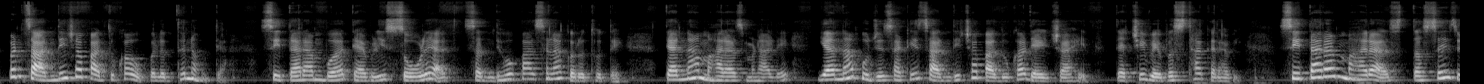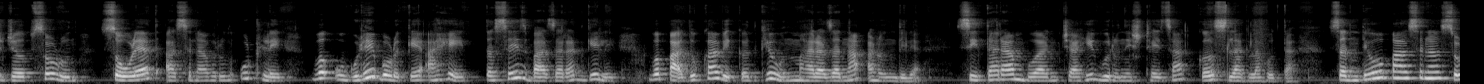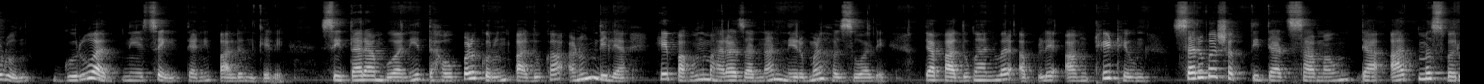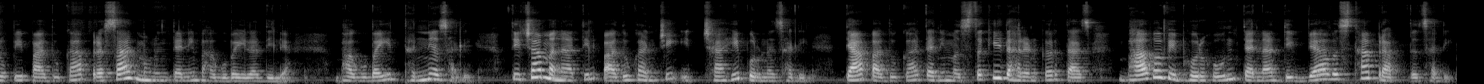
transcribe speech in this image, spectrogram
पण चांदीच्या पादुका उपलब्ध नव्हत्या. सीताराम बुवा त्यावेळी सोहळ्यात संध्योपासना करत होते. त्यांना महाराज म्हणाले यांना पूजेसाठी चांदीच्या पादुका द्यायच्या आहेत त्याची व्यवस्था करावी. सीताराम महाराज तसेच जप सोडून सोहळ्यात आसनावरून उठले व उघडे बोडके आहेत तसेच बाजारात गेले व पादुका विकत घेऊन महाराजांना आणून दिल्या. सीताराम बुवांच्याही गुरुनिष्ठेचा कस लागला होता. संध्योपासना सोडून गुरु आज्ञेचे त्यांनी पालन केले. सीताराम बुवांनी धावपळ करून पादुका आणून दिल्या हे पाहून महाराजांना निर्मळ हसू आले. त्या पादुकांवर आपले अंगठे ठेवून सर्व शक्ती त्यात सामावून त्या आत्मस्वरूपी पादुका प्रसाद म्हणून त्यांनी भागुबाईला दिल्या. भागुबाई धन्य झाली. तिच्या मनातील पादुकांची इच्छाही पूर्ण झाली. त्या पादुका त्यांनी मस्तकी धारण करताच भावविभोर होऊन त्यांना दिव्यावस्था प्राप्त झाली.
